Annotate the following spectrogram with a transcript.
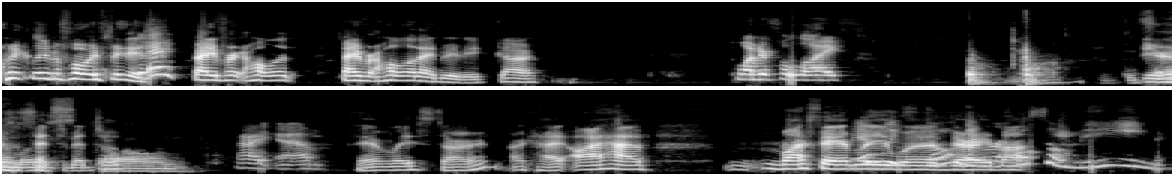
quickly before we finish, Today. favorite holiday, favorite holiday movie. Go. Wonderful life. The Beers are sentimental. Stone. I am. Family Stone. Okay, I have. My family, Family were Stone, they very were much. also mean.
